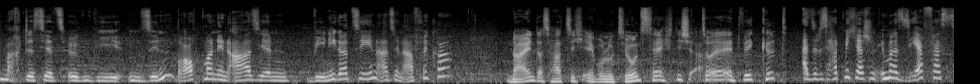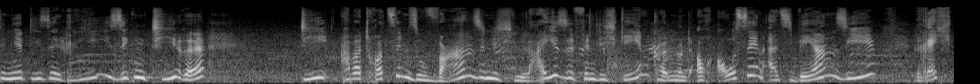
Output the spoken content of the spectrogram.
Macht das jetzt irgendwie einen Sinn? Braucht man in Asien weniger Zehen als in Afrika? Nein, das hat sich evolutionstechnisch entwickelt. Also das hat mich ja schon immer sehr fasziniert, diese riesigen Tiere, die aber trotzdem so wahnsinnig leise, finde ich, gehen können und auch aussehen, als wären sie recht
